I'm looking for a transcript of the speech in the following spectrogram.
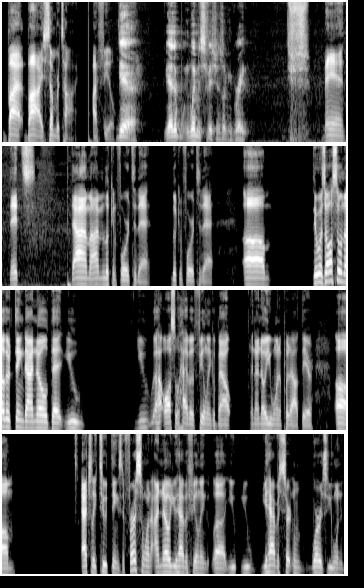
by by summertime. I feel. Yeah, yeah. The women's division is looking great. Man, it's I'm I'm looking forward to that. Looking forward to that. Um, there was also another thing that I know that you you also have a feeling about, and I know you want to put out there. Um, actually two things. The first one, I know you have a feeling uh, you you you have a certain words you want to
